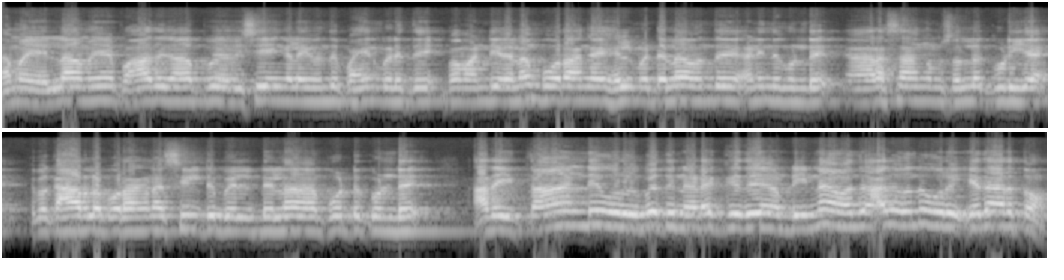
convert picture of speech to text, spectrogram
நம்ம எல்லாமே பாதுகாப்பு விஷயங்களை வந்து பயன்படுத்தி இப்போ வண்டியிலலாம் போகிறாங்க ஹெல்மெட் எல்லாம் வந்து அணிந்து கொண்டு அரசாங்கம் சொல்லக்கூடிய இப்போ காரில் போகிறாங்கன்னா சீட்டு பெல்ட் எல்லாம் போட்டுக்கொண்டு அதை தாண்டி ஒரு விபத்து நடக்குது அப்படின்னா வந்து அது வந்து ஒரு எதார்த்தம்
